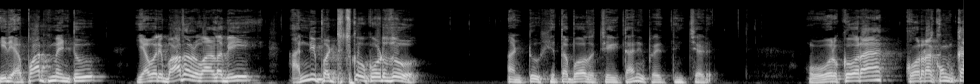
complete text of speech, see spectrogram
ఇది అపార్ట్మెంటు. ఎవరి బాధలు వాళ్ళవి? అన్నీ పట్టించుకోకూడదు అంటూ హితబోధ చేయటానికి ప్రయత్నించాడు. ఊరుకోరా కుర్రకుంక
